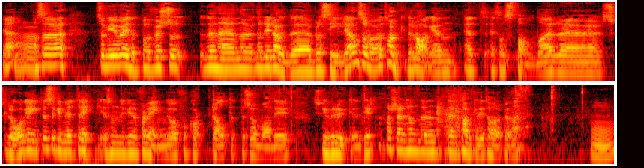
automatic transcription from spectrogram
Ja, altså Som vi var inne på først, så denne, når, de lagde Brasilian, så var jo tanken å lage en, et, et sånn standard eh, skrog, egentlig, så kunne de trekke, som de kunne forlenge og forkorte alt ettersom hva de skulle bruke den til. Kanskje er det liksom den, den tanken de tar opp igjen her. Mm.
